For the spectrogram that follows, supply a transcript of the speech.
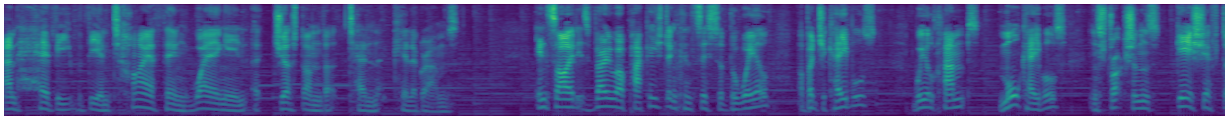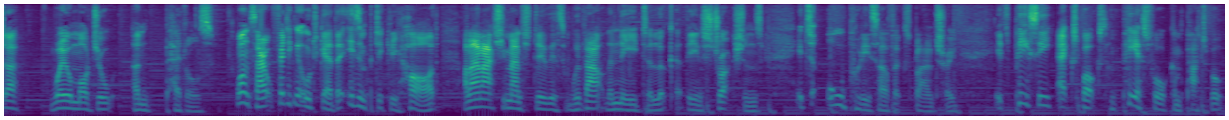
and heavy with the entire thing weighing in at just under 10 kilograms. Inside it's very well packaged and consists of the wheel, a bunch of cables, wheel clamps, more cables, instructions, gear shifter, wheel module and pedals. Once out, fitting it all together isn't particularly hard, and I've actually managed to do this without the need to look at the instructions. It's all pretty self-explanatory. It's PC, Xbox and PS4 compatible.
